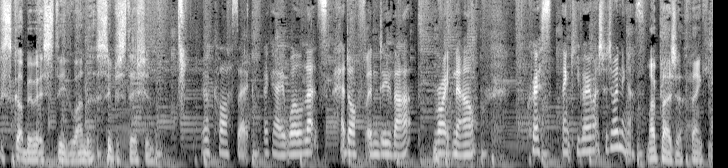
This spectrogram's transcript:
it's got to be a bit of Stevie Wonder, Superstition. You're a classic. Okay, well, let's head off and do that right now. Chris, thank you very much for joining us. My pleasure. Thank you.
